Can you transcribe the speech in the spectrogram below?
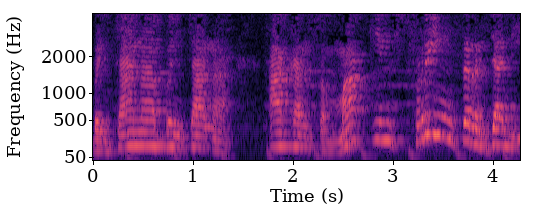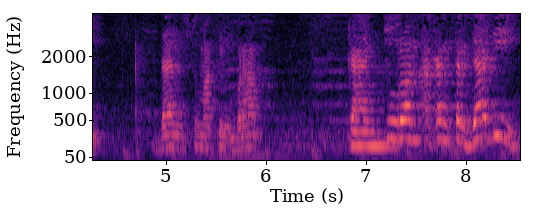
bencana-bencana akan semakin sering terjadi dan semakin berat kehancuran akan terjadi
